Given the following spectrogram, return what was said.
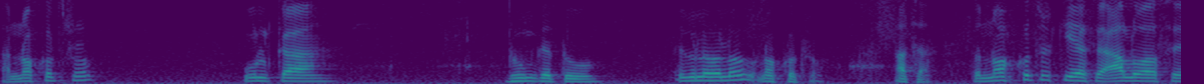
আর নক্ষত্র উল্কা, ধূমকেতু, এগুলো হলো নক্ষত্র। আচ্ছা তো নক্ষত্রের কি আছে? আলো আছে,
